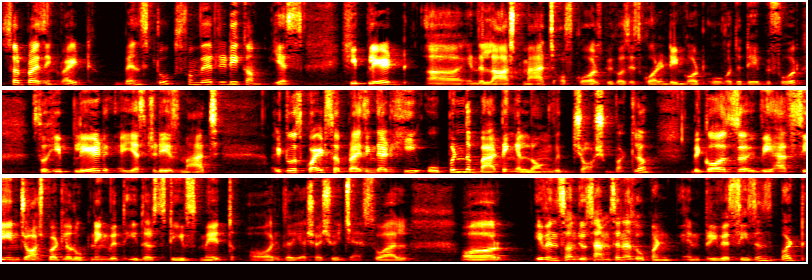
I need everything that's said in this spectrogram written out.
surprising right? Ben Stokes, from where did he come? Yes, he played uh, in the last match, of course, because his quarantine got over the day before. So he played yesterday's match. It was quite surprising that he opened the batting along with Josh Butler because uh, we have seen Josh Butler opening with either Steve Smith or either Yashasvi Jaiswal or even Sanju Samson has opened in previous seasons. But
